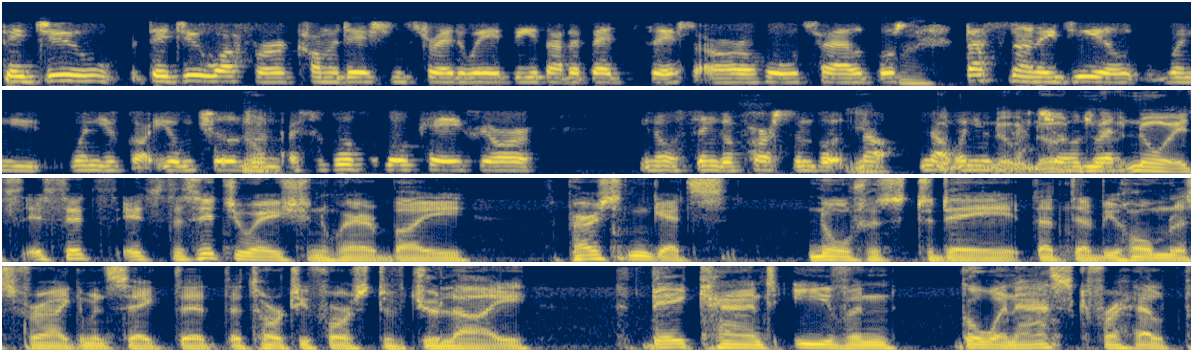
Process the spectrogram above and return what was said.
they do they do offer accommodation straight away, be that a bed sit or a hotel. But that's not ideal when you when you've got young children. I suppose it's okay if you're you know a single person, but not not when you've no, got no, no, children. no, it's it's it's it's the situation whereby the person gets notice today that they'll be homeless for argument's sake the the thirty first of July. They can't even go and ask for help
